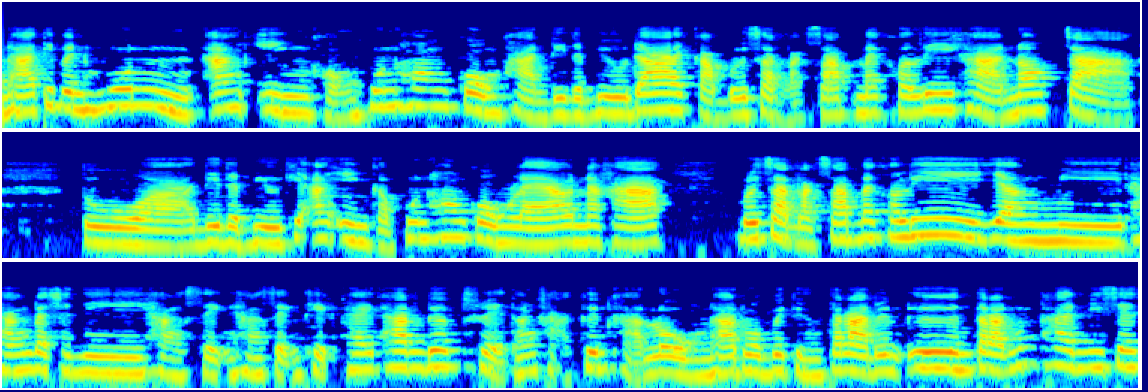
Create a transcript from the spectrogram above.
นะคะที่เป็นหุ้นอ้างอิงของหุ้นฮ่องกงผ่าน DW ได้กับบริษัทหลักทรัพย์ Macquarie ค่ะ นอกจากตัว DW ที่อ้างอิงกับหุ้นฮ่องกงแล้วนะคะ บริษัทหลักทรัพย์ Macquarie ยังมีทั้งดัชนีห่างเสงห่างเสงเทคให้ท่านเลือกเทรดทั้งขาขึ้นขาลงนะคะรวมไปถึงตลาดอื่นๆ ตลาดหุ้นไทยมีเซ็ต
